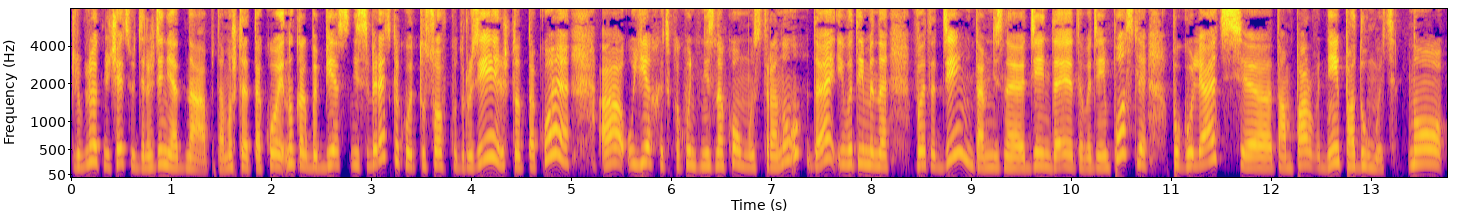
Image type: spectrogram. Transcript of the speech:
люблю отмечать свой день рождения одна, потому что это такой, ну, как бы без, не собирать какую-то тусовку друзей или что-то такое, а уехать в какую-нибудь незнакомую страну, да, и вот именно в этот день, там, не знаю, день до этого, день после, погулять, э, там, пару дней подумать. Но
